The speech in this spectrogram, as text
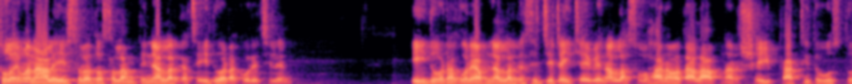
সুলাইমান আলহি সাল্লাম তিনি আল্লাহর কাছে এই দোয়াটা করেছিলেন। এই দোয়াটা করে আপনি আল্লাহর কাছে যেটাই চাইবেন, আল্লাহ সুবাহান আপনার সেই প্রার্থিত বস্তু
